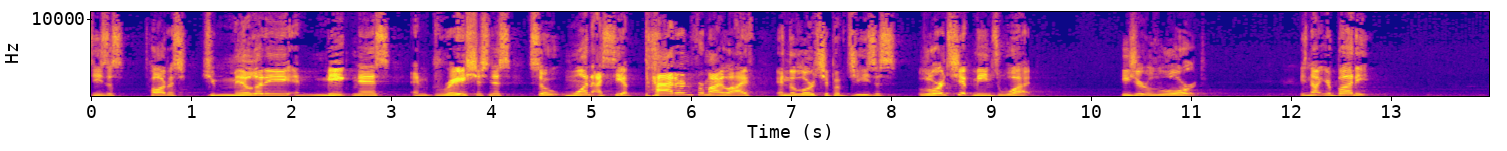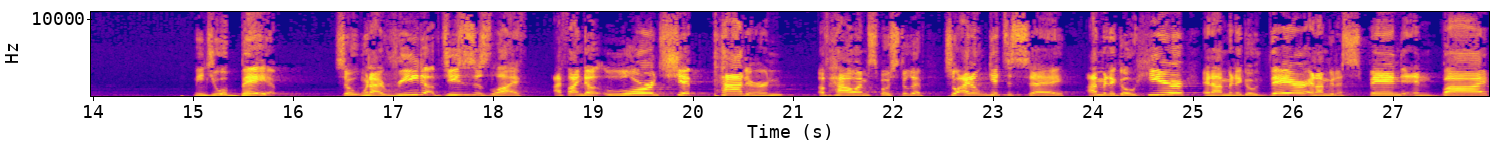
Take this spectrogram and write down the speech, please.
Jesus taught us humility and meekness and graciousness. So, one, I see a pattern for my life in the lordship of Jesus. Lordship means what? He's your Lord. He's not your buddy. It means you obey him. So when I read of Jesus' life, I find a lordship pattern of how I'm supposed to live. So I don't get to say, I'm going to go here and I'm going to go there and I'm going to spend and buy.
